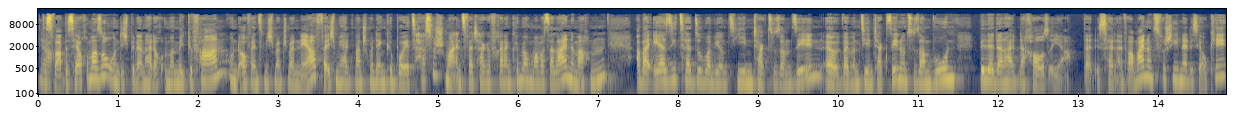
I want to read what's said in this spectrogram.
das Ja. war bisher auch immer so. Und ich bin dann halt auch immer mitgefahren. Und auch wenn es mich manchmal nervt, weil ich mir halt manchmal denke, boah, jetzt hast du schon mal ein, zwei Tage frei, dann können wir auch mal was alleine machen. Aber er sieht's halt so, weil wir uns jeden Tag zusammen sehen, äh, weil wir uns jeden Tag sehen und zusammen wohnen, will er dann halt nach Hause. Ja, das ist halt einfach Meinungsverschiedenheit, ist ja okay.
